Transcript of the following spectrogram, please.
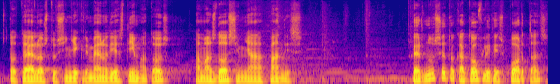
Στο τέλος του συγκεκριμένου διαστήματος θα μας δώσει μια απάντηση. Περνούσε το κατόφλι της πόρτας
